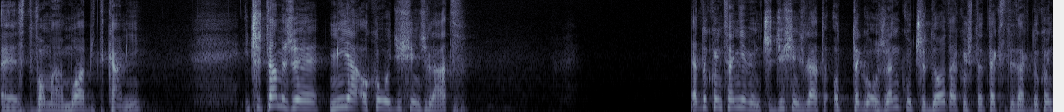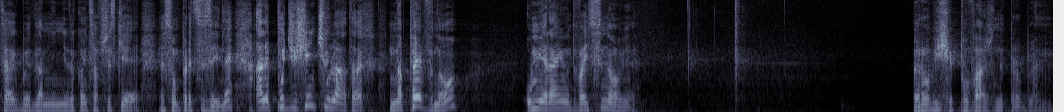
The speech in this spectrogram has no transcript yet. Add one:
e, z dwoma Moabitkami. I czytamy, że mija około 10 lat, ja do końca nie wiem, czy 10 lat od tego orzenku, czy do, jakoś te teksty tak do końca jakby dla mnie nie do końca wszystkie są precyzyjne, ale po 10 latach na pewno umierają dwaj synowie. Robi się poważny problem.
